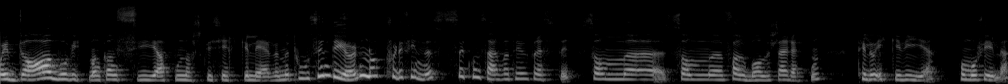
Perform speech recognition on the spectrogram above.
Og i dag, hvorvidt man kan si at Den norske kirke lever med to syn, det gjør den nok, for det finnes konservative prester som, eh, som forbeholder seg retten til å ikke vie homofile.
